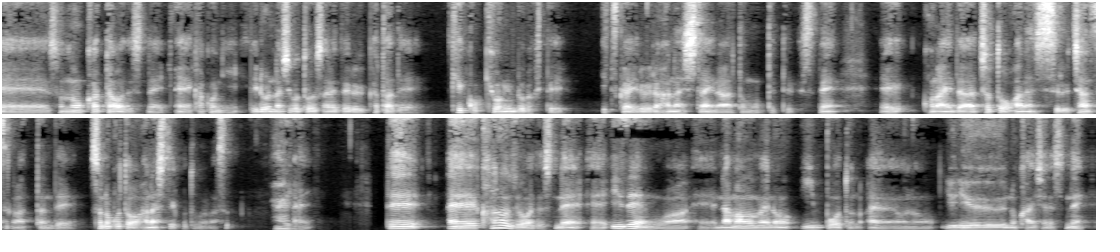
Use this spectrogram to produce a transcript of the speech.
えー、その方はですね、えー、過去にいろんな仕事をされている方で、結構興味深くて、いつかいろいろ話したいなと思っててですね、えー、この間ちょっとお話しするチャンスがあったんで、そのことを話していこうと思います。はい。はい、で、えー、彼女はですね、えー、以前は、えー、生豆のインポートの、えー、あの輸入の会社ですね。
